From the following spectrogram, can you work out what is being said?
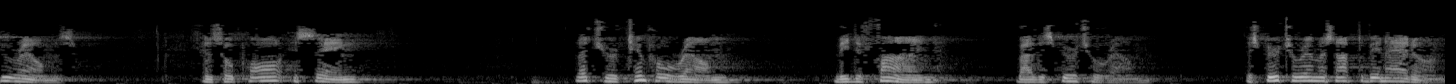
two realms. And so Paul is saying, let your temporal realm be defined by the spiritual realm. The spiritual realm is not to be an add on,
